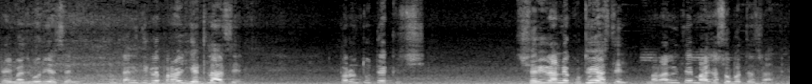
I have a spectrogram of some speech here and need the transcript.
काही मजबुरी असेल पण त्यांनी तिकडे प्रवेश घेतला असेल. परंतु ते शरीराने कुठेही असतील मनाने ते माझ्यासोबतच राहते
